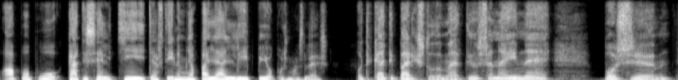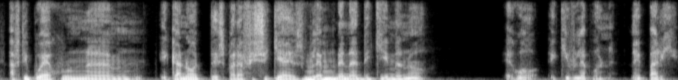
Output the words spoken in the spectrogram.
από όπου κάτι σε ελκύει και αυτή είναι μια παλιά λύπη όπως μας λες. Ότι κάτι υπάρχει στο δωμάτιο σαν να είναι πως ε, αυτοί που έχουν ε, ικανότητες παραφυσικές βλέπουν ένα αντικείμενο εγώ εκεί βλέπω να υπάρχει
